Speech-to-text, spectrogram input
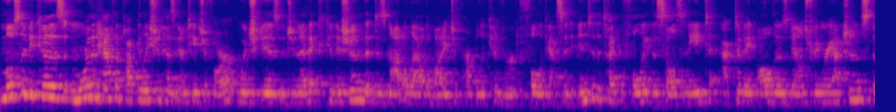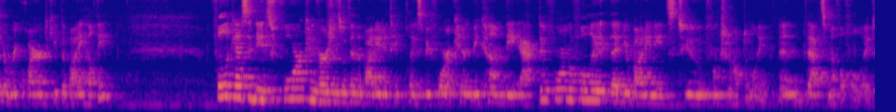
Mostly because more than half the population has MTHFR, which is a genetic condition that does not allow the body to properly convert folic acid into the type of folate the cells need to activate all those downstream reactions that are required to keep the body healthy. Folic acid needs four conversions within the body to take place before it can become the active form of folate that your body needs to function optimally, and that's methylfolate.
